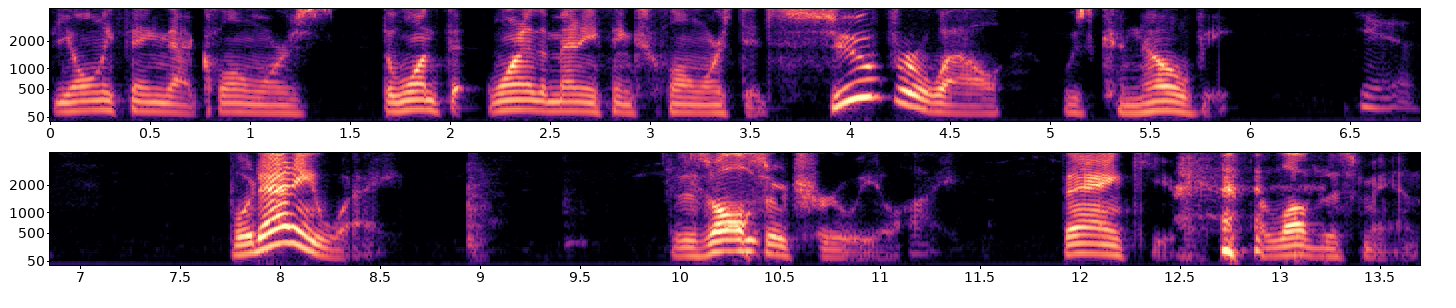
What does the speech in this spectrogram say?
the only thing that Clone Wars, the one th- one of the many things Clone Wars did super well was Kenobi. Yes. But anyway, it is also true, Eli. Thank you. I love this man.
